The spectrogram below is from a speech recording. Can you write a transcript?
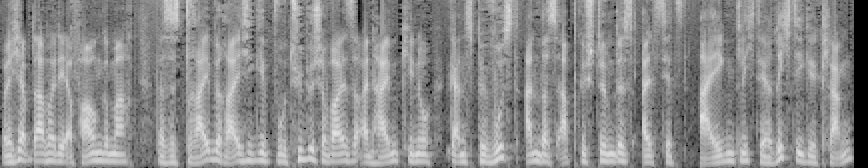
Und ich habe dabei die Erfahrung gemacht, dass es drei Bereiche gibt, wo typischerweise ein Heimkino ganz bewusst anders abgestimmt ist als jetzt eigentlich der richtige Klang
